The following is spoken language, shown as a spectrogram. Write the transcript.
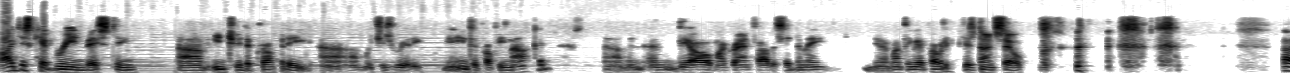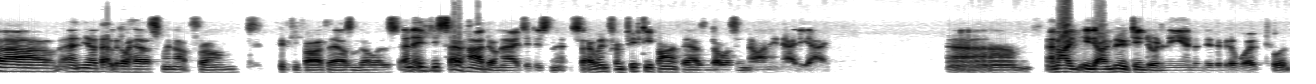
I just kept reinvesting um, into the property, um, which is really into the property market. Um, and, and the old, my grandfather said to me, you know, one thing about property, just don't sell. um, and, you know, that little house went up from $55,000. And it's so hard to imagine, isn't it? So I went from $55,000 in 1988. Um, and I, I moved into it in the end and did a bit of work to it,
